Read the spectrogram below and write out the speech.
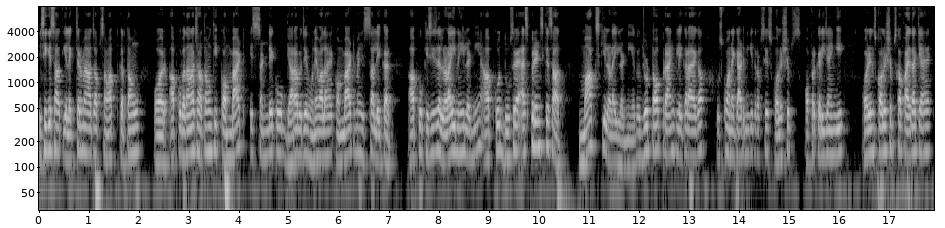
इसी के साथ ये लेक्चर मैं आज आप समाप्त करता हूँ और आपको बताना चाहता हूँ कि कॉम्बैट इस संडे को 11 बजे होने वाला है। कॉम्बैट में हिस्सा लेकर आपको किसी से लड़ाई नहीं लड़नी है, आपको दूसरे एस्पिरेंट्स के साथ मार्क्स की लड़ाई लड़नी है। तो जो टॉप रैंक लेकर आएगा, उसको अन अकेडमी की तरफ़ से स्कॉलरशिप्स ऑफ़र करी जाएँगी। और इन स्कॉलरशिप्स का फ़ायदा क्या है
